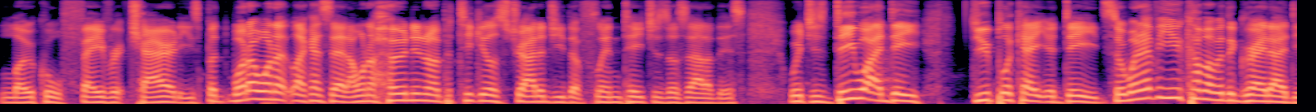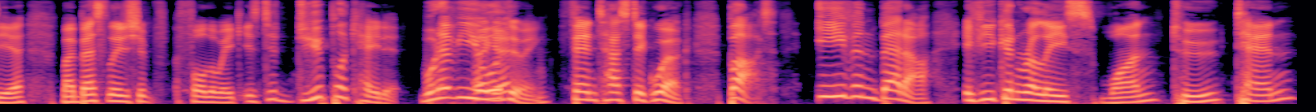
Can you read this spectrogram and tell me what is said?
local favorite charities. But what i want to like i said i want to hone in on a particular strategy that flynn teaches us out of this which is dyd duplicate your deeds. So whenever you come up with a great idea my best leadership for the week is to duplicate it. Whatever you're Okay. doing fantastic work. But even better if you can release one, two, 10,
